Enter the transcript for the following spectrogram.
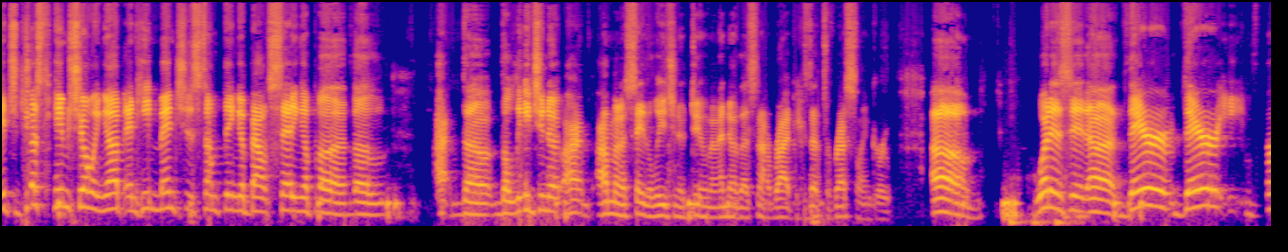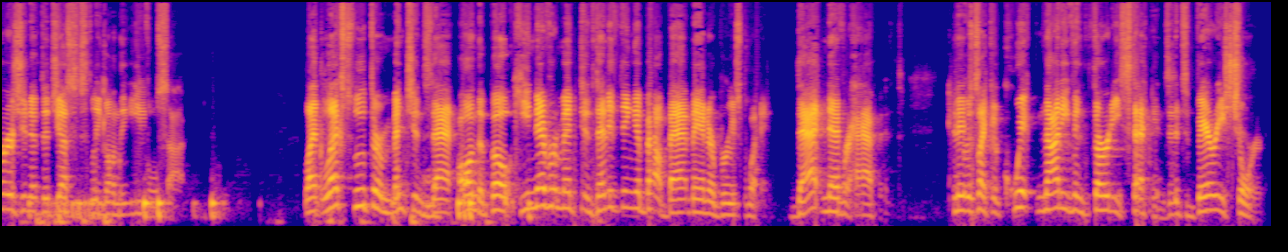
It's just him showing up and he mentions something about setting up a the uh, the the Legion of I, I'm going to say the Legion of Doom and I know that's not right because that's a wrestling group. Um what is it? Uh their their version of the Justice League on the evil side. Like Lex Luthor mentions that on the boat. He never mentions anything about Batman or Bruce Wayne. That never happened. And it was like a quick, not even 30 seconds. It's very short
